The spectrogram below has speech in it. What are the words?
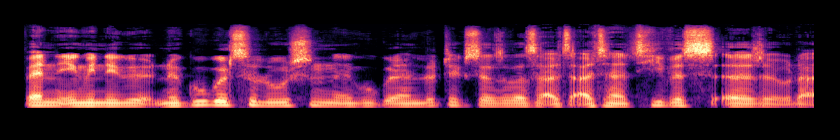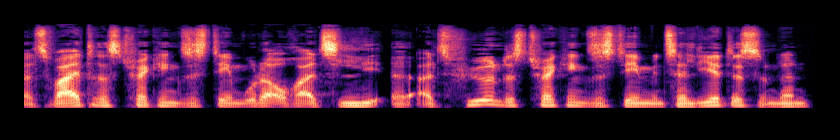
wenn irgendwie eine, eine Google Solution, eine Google Analytics oder sowas als alternatives äh, oder als weiteres Tracking-System oder auch als, äh, als führendes Tracking-System installiert ist und dann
